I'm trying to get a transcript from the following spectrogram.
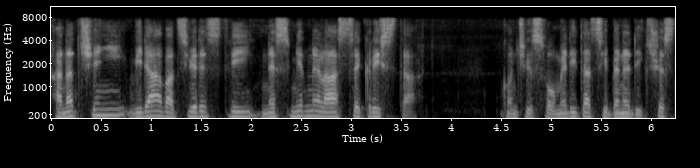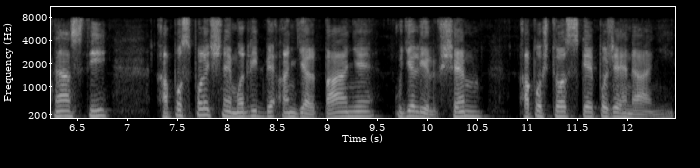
a nadšení vydávat svědectví nesmírné lásce Krista. Končil svou meditaci Benedikt XVI. A po společné modlitbě Anděl Páně udělil všem apoštolské požehnání.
